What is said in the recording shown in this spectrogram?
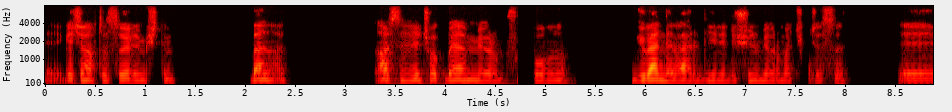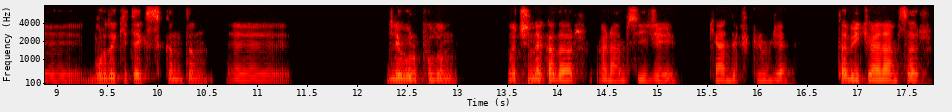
eee, geçen hafta söylemiştim. Ben Arsenal'i çok beğenmiyorum futbolunu. Güven de verdiğini düşünmüyorum açıkçası. Eee, buradaki tek sıkıntım, eee, Liverpool'un maçı ne kadar önemseyeceği kendi fikrimce. Tabii ki önemser.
